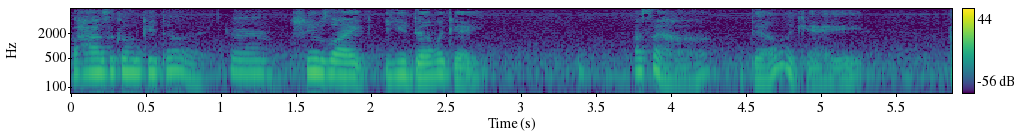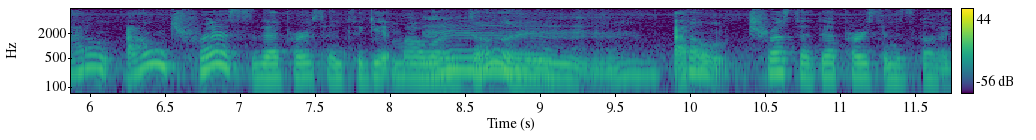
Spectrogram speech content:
well, how's it going to get done? yeah. She was like, "You delegate." I said, "Huh? Delegate? I don't. I don't trust that person to get my work done. I don't trust that that person is gonna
